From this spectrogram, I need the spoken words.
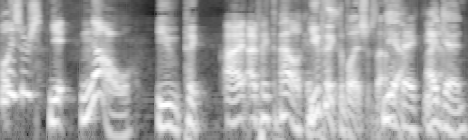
Blazers? Yeah, no, You picked. I, I picked the Pelicans. You picked the Blazers. Though. Yeah, picked- I yeah. did.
